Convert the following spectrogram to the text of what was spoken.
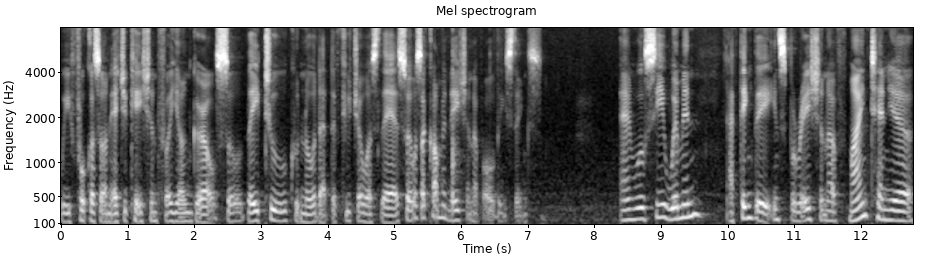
We focus on education for young girls so they too could know that the future was there. So it was a combination of all these things. And we'll see women. I think the inspiration of my tenure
